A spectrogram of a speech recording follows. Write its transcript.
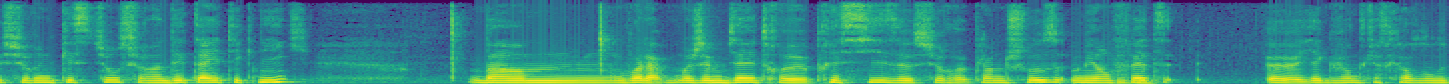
sur une question sur un détail technique. Ben voilà moi j'aime bien être précise sur plein de choses mais en mhm. fait il n'y a, que 24 heures dans,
